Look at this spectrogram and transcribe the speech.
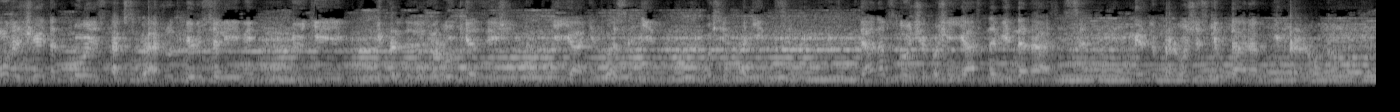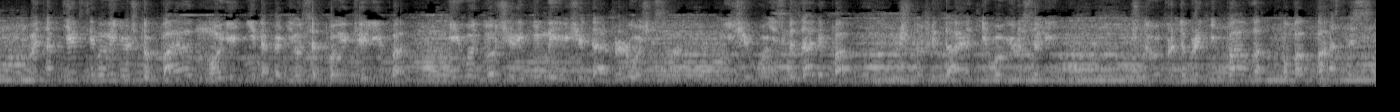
мужа, чей этот пояс так свяжут в Иерусалиме, Иудеи, и предадут в руки язычникам». Деяние 21, 8, 11. В данном случае очень ясно видна разница между пророческим даром и пророком. В этом тексте мы видим, что Павел многие дни находился в доме Филиппа, и его дочери, имеющие дар пророчества, ничего не сказали Павлу, что ожидает его в Иерусалиме. Чтобы предупредить Павла об опасности,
